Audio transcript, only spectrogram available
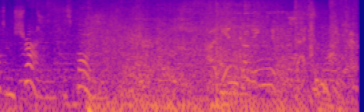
Bottom shrine has fallen. Incoming. That should be there.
